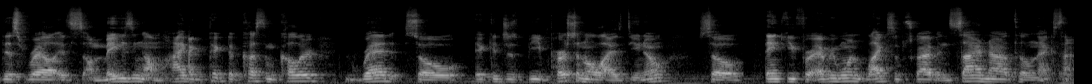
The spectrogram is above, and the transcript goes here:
this rail it's amazing. I'm hyped. I picked a custom color, red, so it could just be personalized, you know? So thank you for everyone. Like, subscribe, and sayonara until next time.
